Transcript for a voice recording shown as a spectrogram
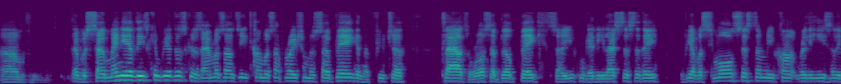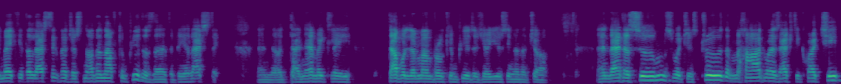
Um, there were so many of these computers because Amazon's e-commerce operation was so big and the future clouds were also built big, so you can get elasticity. If you have a small system, you can't really easily make it elastic. There's just not enough computers there to be elastic. And uh, dynamically double the number of computers you're using on a job. And that assumes, which is true, that hardware is actually quite cheap.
